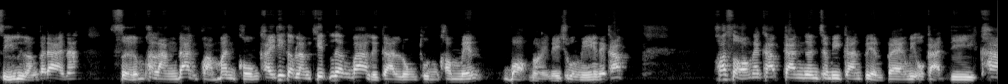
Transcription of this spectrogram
สีเหลืองก็ได้นะ เสริมพลังด้านความมั่นคง ใครที่กำลังคิดเรื่องบ้านหรือการลงทุนคอมเมนต์บอกหน่อยในช่วงนี้นะครับ ข้อ2นะครับการเงินจะมีการเปลี่ยนแปลงมีโอกาสดีค่า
